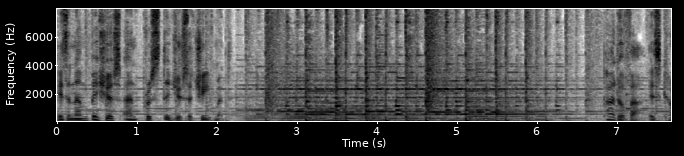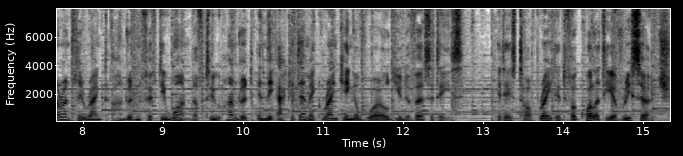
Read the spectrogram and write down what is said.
is an ambitious and prestigious achievement. Padova is currently ranked 151 of 200 in the academic ranking of world universities. It is top rated for quality of research,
